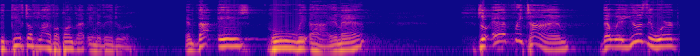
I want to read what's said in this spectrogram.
the gift of life upon that individual. And that is who we are. Amen. So every time that we use the word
